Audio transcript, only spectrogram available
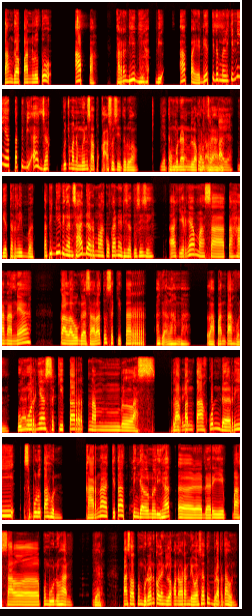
tanggapan lu tuh apa? Karena dia di, di apa ya? Dia tidak memiliki niat tapi diajak. Gue cuma nemuin satu kasus itu doang. Dia Pembunuhan dilakukan oleh anak. ya. Dia terlibat. Tapi dia dengan sadar melakukannya di satu sisi. Akhirnya masa tahanannya kalau nggak salah tuh sekitar agak lama. 8 tahun. Umurnya sekitar 16. 8 tahun dari 10 tahun. Karena kita tinggal melihat eh, dari pasal pembunuhan. Jar. Pasal pembunuhan kalau yang dilakukan orang dewasa tuh berapa tahun?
